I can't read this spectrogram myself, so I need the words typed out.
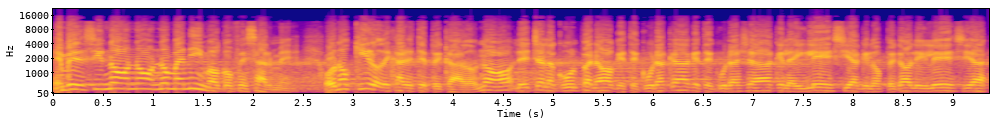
En vez de decir, no, no, no me animo a confesarme, o no quiero dejar este pecado, no, le echa la culpa, no, que este cura acá, que este cura allá, que la iglesia, que los pecados de la iglesia,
